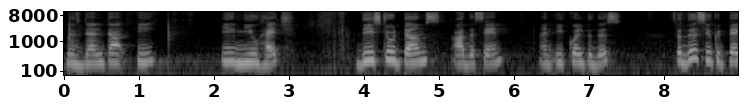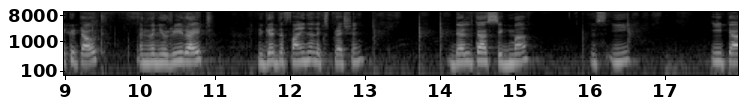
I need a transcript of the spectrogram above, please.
plus delta P E mu H. These two terms are the same and equal to this. So, this you could take it out and when you rewrite you get the final expression delta sigma is E eta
